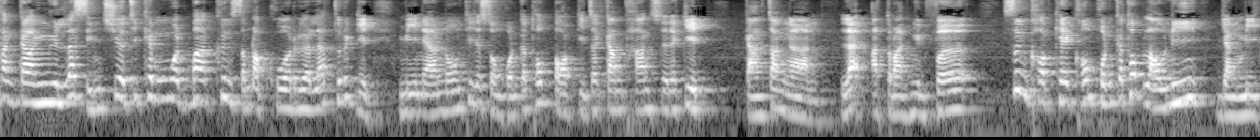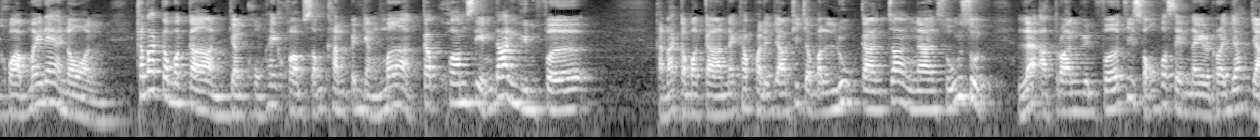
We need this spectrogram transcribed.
ทางการเงินและสินเชื่อที่เข้มงวดมากขึ้นสำหรับครัวเรือนและธุรกิจ มีแนวโน้มที่จะส่งผลกระทบต่อกิจกรรมทางเศรษฐกิจ การจ้างงาน และอัตราเงินเฟ้อซึ่งขอบเขตของผลกระทบเหล่านี้ยังมีความไม่แน่นอน คณะกรรมการยังคงให้ความสำคัญเป็นอย่างมากกับความเสี่ยงด้านเงินเฟ้อคณะกรรมการนะครับพยายามที่จะบรรลุการจ้างงานสูงสุด และอัตราเงินเฟ้อที่ 2%ในระยะย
